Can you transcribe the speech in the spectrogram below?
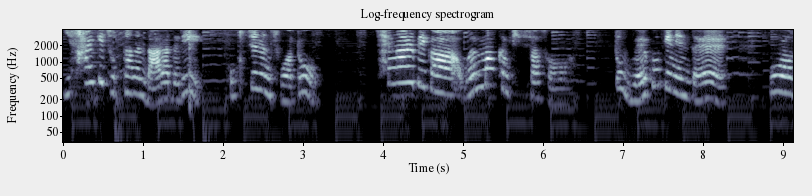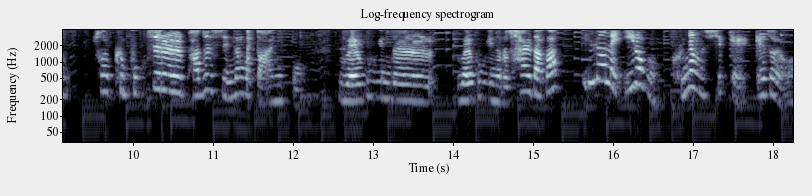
이 살기 좋다는 나라들이 복지는 좋아도 생활비가 웬만큼 비싸서 또 외국인인데 뭐 저 그 복지를 받을 수 있는 것도 아니고 외국인들 외국인으로 살다가 1년에 1억은 그냥 쉽게 깨져요.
